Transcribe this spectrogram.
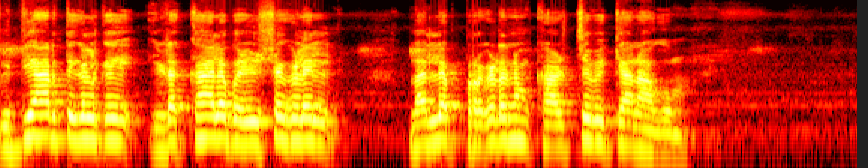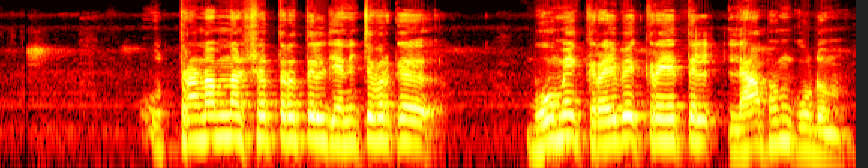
വിദ്യാർത്ഥികൾക്ക് ഇടക്കാല പരീക്ഷകളിൽ നല്ല പ്രകടനം കാഴ്ചവെക്കാനാകും. ഉത്രണം നക്ഷത്രത്തിൽ ജനിച്ചവർക്ക് ഭൂമി ക്രയവിക്രയത്തിൽ ലാഭം കൂടും.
